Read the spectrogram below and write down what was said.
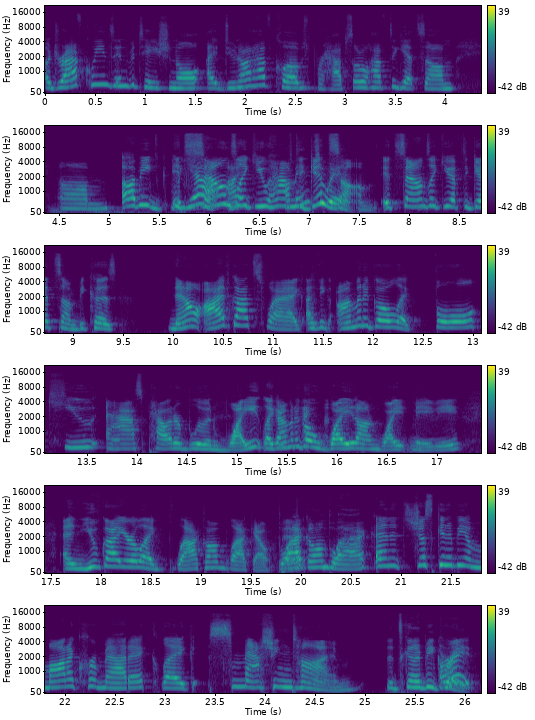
a Draft Queens Invitational. I do not have clubs. Perhaps I'll have to get some. Um, I mean, it yeah, sounds I- like you have I'm to get it. some. It sounds like you have to get some because now I've got swag. I think I'm gonna go like full cute ass powder blue and white. Like I'm gonna go white on white maybe. And you've got your like black on black outfit. black on black. and it's just gonna be a monochromatic like smashing time. It's gonna be great. right.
